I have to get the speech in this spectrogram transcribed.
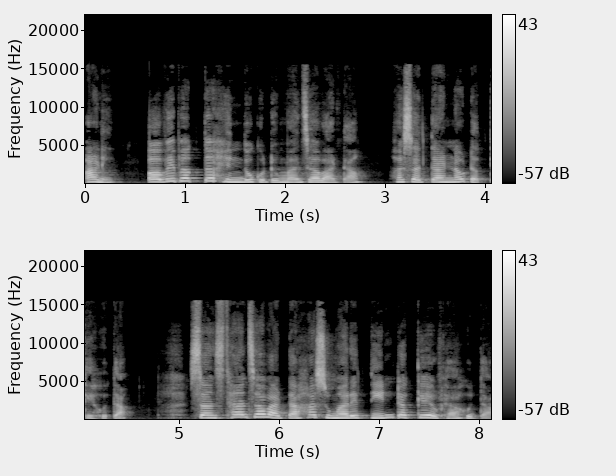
आणि अविभक्त हिंदू कुटुंबांचा वाटा हा सत्त्याण्णव टक्के होता. संस्थांचा वाटा हा सुमारे तीन टक्के एवढा होता.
